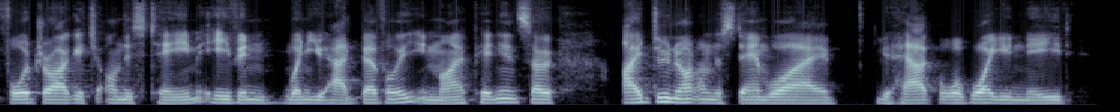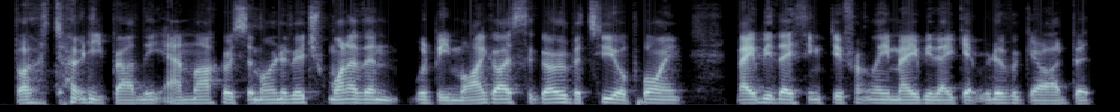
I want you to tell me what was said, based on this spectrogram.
for Dragic on this team, even when you add Beverley, in my opinion. So I do not understand why you have or why you need both Tony Bradley and Marko Simonovic. One of them would be my guys to go, but to your point, maybe they think differently. Maybe they get rid of a guard, but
